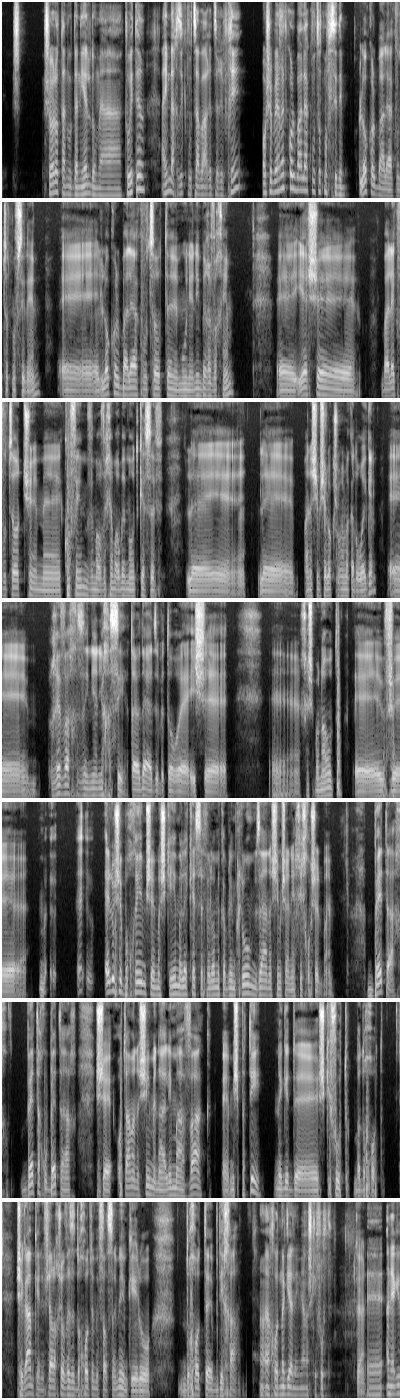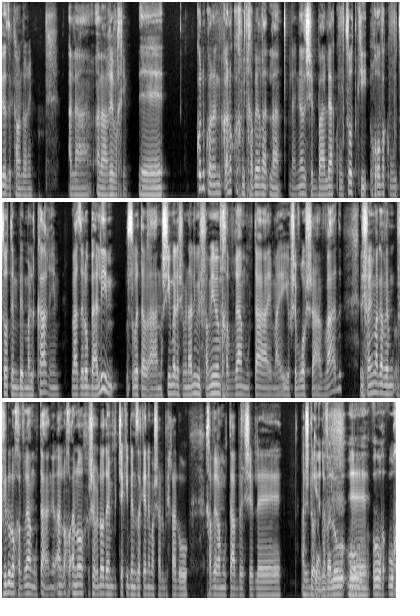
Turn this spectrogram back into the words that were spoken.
שואל אותנו דניאלדו מהטוויטר האם להחזיק קבוצה בארץ זה רווחי או שבאמת כל בעלי הקבוצות מפסידים. לא כל בעלי הקבוצות מפסידים. אה, לא כל בעלי הקבוצות אה, מעוניינים ברווחים. אה, יש בעלי קבוצות שהם קופים ומרוויחים הרבה מאוד כסף לאנשים שלא קשורים לכדורגל. רווח זה עניין יחסי, אתה יודע את זה בתור איש חשבונאות. ואלו שבוכים שהם משקיעים מלא כסף ולא מקבלים כלום, זה האנשים שאני הכי חושד בהם. בטח, בטח ובטח שאותם אנשים מנהלים מאבק אה, משפטי נגד אה, שקיפות בדוחות. שגם כן אפשר לחשוב איזה דוחות הם מפרסמים כאילו דוחות אה, בדיחה. אנחנו עוד נגיע לעניין השקיפות. כן. אני אגיד על זה כמה דברים על, ה, על הרווחים. קודם כל אני, אני לא כל כך מתחבר לעניין הזה של בעלי הקבוצות כי רוב הקבוצות הם במלכ"רים ואז זה לא בעלים. זאת אומרת האנשים האלה שמנהלים לפעמים הם חברי עמותה הם היושב ראש הוועד לפעמים אגב הם אפילו לא חברי עמותה. אני, אני, לא, אני לא חושב לא יודע אם צ'קי בן זקן למשל בכלל הוא חבר עמותה של אה, אשדוד. כן אבל הוא, הוא, אה, הוא, הוא,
